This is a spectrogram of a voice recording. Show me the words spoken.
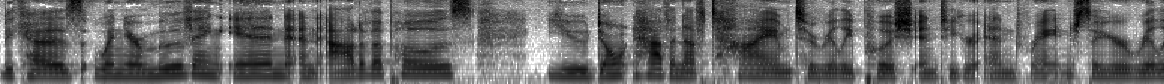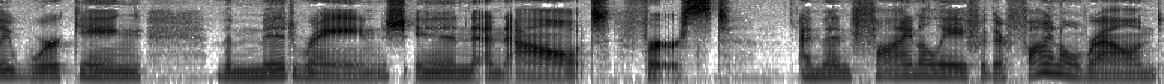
Because when you're moving in and out of a pose, you don't have enough time to really push into your end range. So you're really working the mid range in and out first. And then finally, for their final round,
